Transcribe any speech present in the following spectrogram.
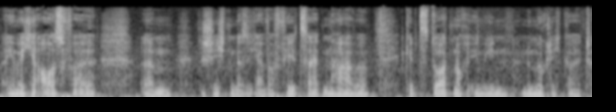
irgendwelche Ausfallgeschichten, dass ich einfach Fehlzeiten habe. Gibt es dort noch irgendwie eine Möglichkeit?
